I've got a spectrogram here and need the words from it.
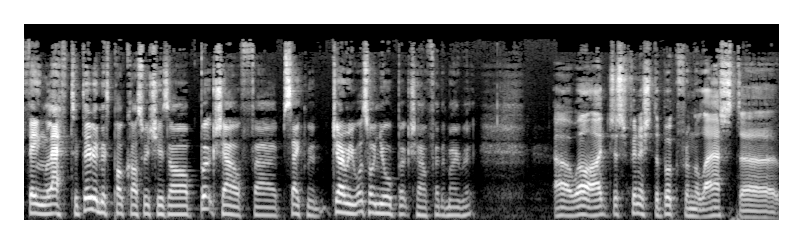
thing left to do in this podcast, which is our bookshelf uh, segment. Jeremy, what's on your bookshelf at the moment? Uh, well, I just finished the book from the last uh,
